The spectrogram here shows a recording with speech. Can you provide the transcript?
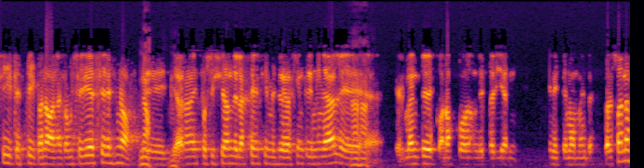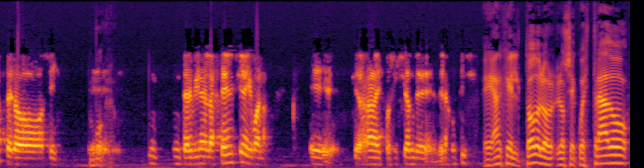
Sí, te explico. No, en la comisaría de Ceres no. no. Eh, quedaron a disposición de la Agencia de Investigación Criminal. Eh, realmente desconozco dónde estarían en este momento estas personas, pero sí. Eh, interviene la agencia y bueno, eh, quedarán a disposición de, la justicia. Eh, Ángel, todo lo, secuestrado,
